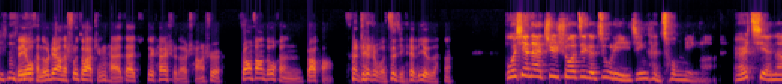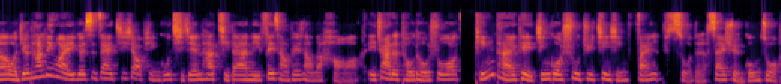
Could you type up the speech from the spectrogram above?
所以有很多这样的数字化平台在最开始的尝试，双方都很抓狂，这是我自己的例子。不过现在据说这个助理已经很聪明了。而且呢，我觉得他另外一个是在绩效评估期间，他提的案例非常非常的好啊。HR 的头头说，平台可以经过数据进行繁琐的筛选工作，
